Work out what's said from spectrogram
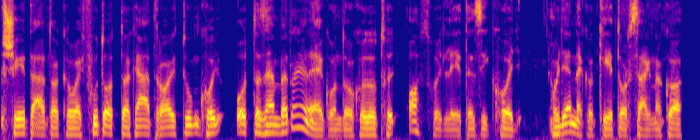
sétáltak vagy futottak át rajtunk, hogy ott az ember nagyon elgondolkodott, hogy az, hogy létezik, hogy, hogy ennek a két országnak a,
